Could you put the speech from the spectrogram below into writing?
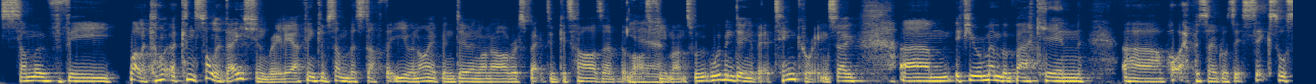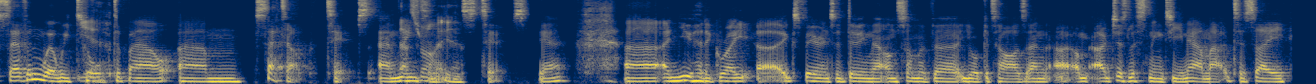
some of the well, a, con- a, consolidation, really. I think of some of the stuff that you and I have been doing on our respective guitars over the yeah. last few months. We, have been doing a bit of tinkering. So, um, if you remember back in uh, what episode was it, six or seven, where we talked yeah. about um, setup tips and That's maintenance right, yeah. tips, yeah, uh, and you had a great uh, experience of doing that on some of uh, your guitars, and I, I just listening to you now, Matt, to say,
